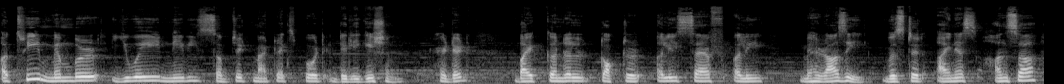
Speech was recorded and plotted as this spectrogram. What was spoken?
a three-member UAE Navy subject matter expert delegation headed by Colonel Dr. Ali Saif Ali Mehrazi visited INS Hansa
